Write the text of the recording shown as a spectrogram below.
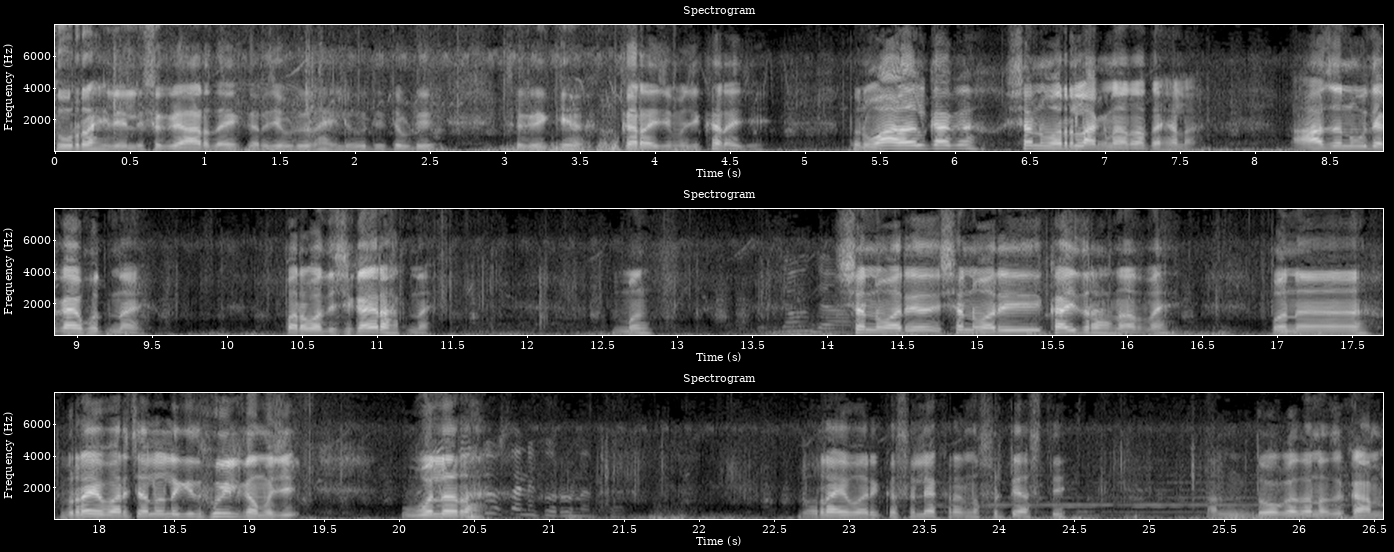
तूर राहिलेली सगळी अर्धा एकर जेवढी राहिली होती तेवढी सगळी घे करायची म्हणजे करायची. पण वाळल का ग? शनिवार लागणार आता ह्याला. आज आणि उद्या काय होत नाही. परवा दिवशी काय राहत नाही. मग शनिवारी शनिवारी काहीच राहणार नाही. पण रविवारच्याला लगेच होईल का? म्हणजे वलं रविवारी कसं लेकरांना सुट्टी असते आणि दोघा जणांचं काम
